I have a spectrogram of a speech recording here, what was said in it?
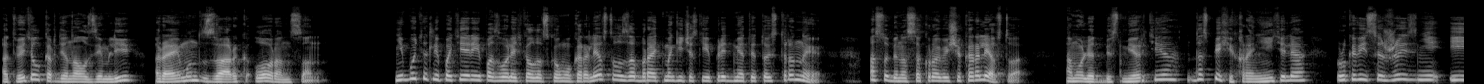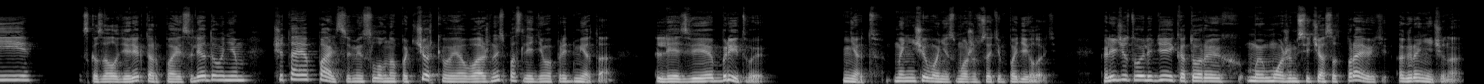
ответил кардинал Земли Раймонд Зарк Лоренсон. Не будет ли потерей позволить колдовскому королевству забрать магические предметы той страны, особенно сокровища королевства – амулет бессмертия, доспехи хранителя, рукавицы жизни и...» Сказал директор по исследованиям, считая пальцами, словно подчеркивая важность последнего предмета. «Лезвие бритвы». «Нет, мы ничего не сможем с этим поделать. Количество людей, которых мы можем сейчас отправить, ограничено.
